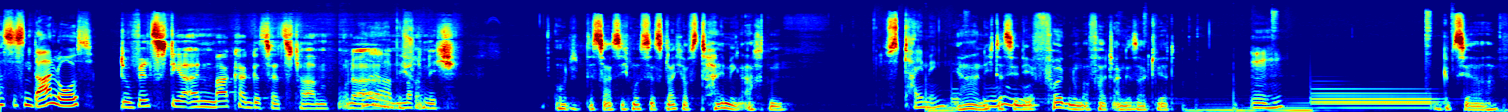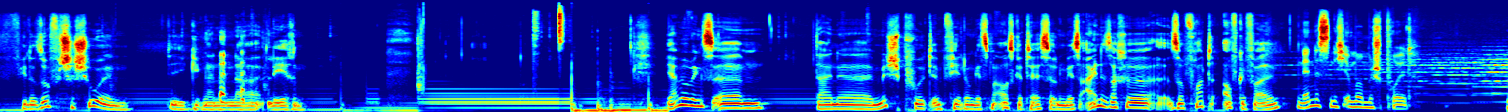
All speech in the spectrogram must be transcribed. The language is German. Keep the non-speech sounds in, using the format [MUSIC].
Was ist denn da los? Du willst dir einen Marker gesetzt haben oder Ah ja, noch schon. nicht? Oh, das heißt, ich muss jetzt gleich aufs Timing achten. Das Timing. Ja, nicht, dass hier Uh. die Folgennummer falsch angesagt wird. Mhm. Gibt es ja philosophische Schulen, die gegeneinander [LAUGHS] lehren. Wir haben übrigens ähm, deine Mischpult-Empfehlung jetzt mal ausgetestet und mir ist eine Sache sofort aufgefallen. Nenn es nicht immer Mischpult.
